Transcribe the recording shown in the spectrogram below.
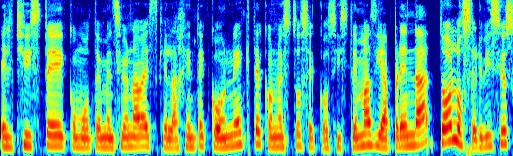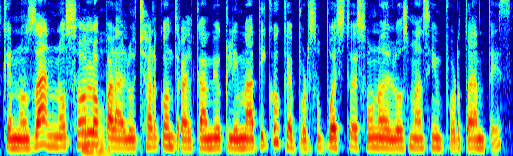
El chiste, como te mencionaba, es que la gente conecte con estos ecosistemas y aprenda todos los servicios que nos dan, no solo para luchar contra el cambio climático, que por supuesto es uno de los más importantes,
